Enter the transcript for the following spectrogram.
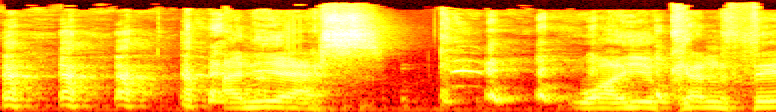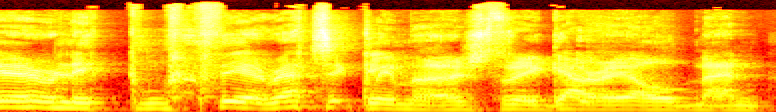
and yes, while you can theoretically, theoretically merge three Gary Oldmen,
